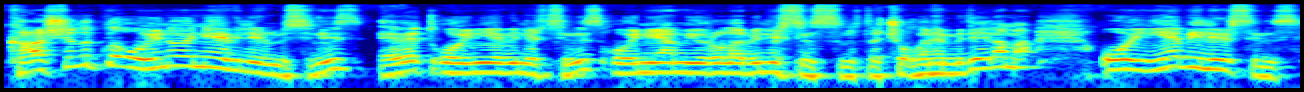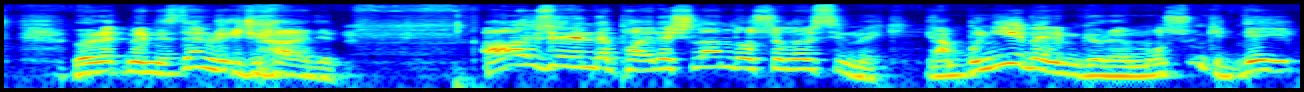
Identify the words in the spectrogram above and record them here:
Karşılıklı oyun oynayabilir misiniz? Evet oynayabilirsiniz. Oynayamıyor olabilirsiniz sınıfta. Çok önemli değil ama oynayabilirsiniz. Öğretmeninizden rica edin. A üzerinde paylaşılan dosyaları silmek. Yani bu niye benim görevim olsun ki? Değil.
